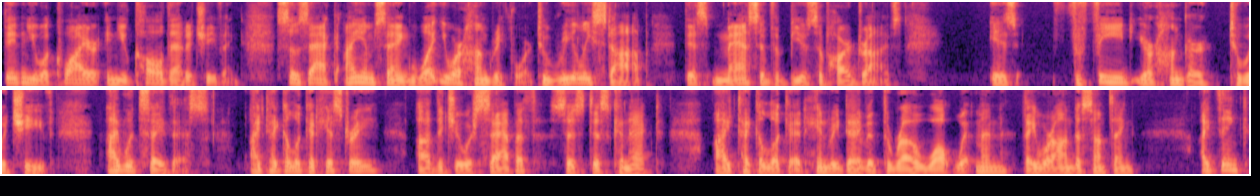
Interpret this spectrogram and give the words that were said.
Then you acquire and you call that achieving. So, Zach, I am saying what you are hungry for to really stop this massive abuse of hard drives is feed your hunger to achieve. I would say this I take a look at history. Uh, the Jewish Sabbath says disconnect. I take a look at Henry David Thoreau, Walt Whitman. They were onto something. I think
